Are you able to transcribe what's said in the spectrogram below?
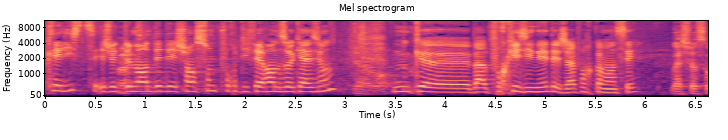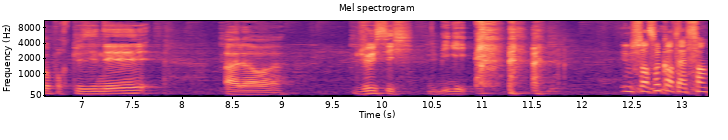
playlist et je vais te Ouais. demander des chansons pour différentes occasions. Donc, euh, bah, pour cuisiner déjà, pour commencer. La chanson pour cuisiner. Alors, euh, Juicy, du Biggie. Une chanson quand t'as faim.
